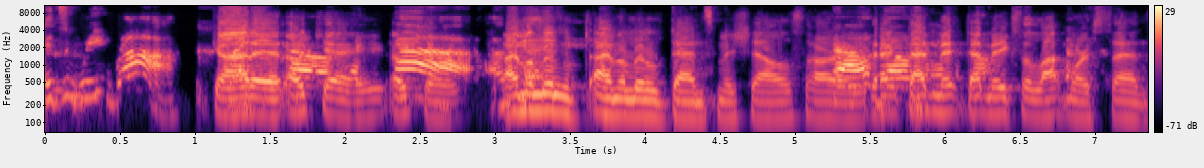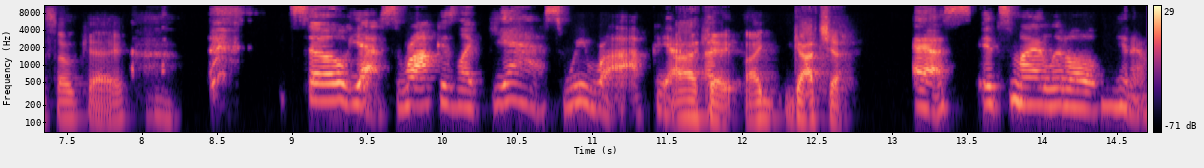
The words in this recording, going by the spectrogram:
It's we rock. Got like, it. Okay. okay. Yeah. Okay. I'm a little I'm a little dense, Michelle. Sorry. No, that no, that, no, ma- that makes a lot more sense. Okay. So yes, rock is like, yes, we rock. Yeah. Okay. I gotcha. Yes, It's my little, you know,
